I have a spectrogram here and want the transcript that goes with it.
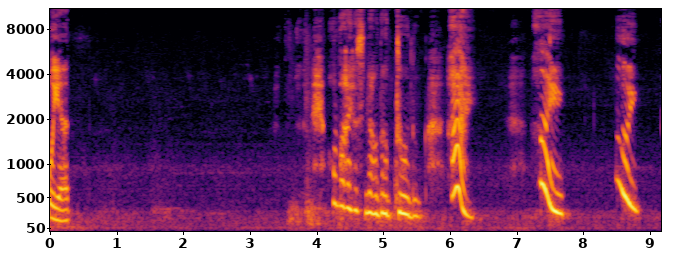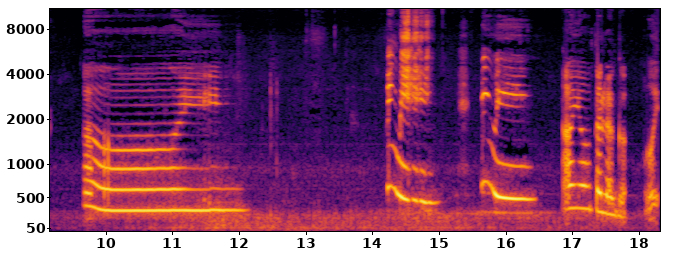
puyat? Umayos lang ng tulog. Hi. Hi. Uy. Ay. Ming Ming. Ming Ming. Ayaw talaga. Uy,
